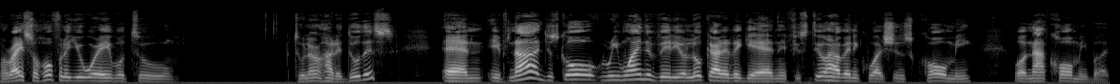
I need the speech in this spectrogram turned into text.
Alright so hopefully you were able to to learn how to do this and if not, just go rewind the video, look at it again. If you still have any questions, call me. Well, not call me, but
